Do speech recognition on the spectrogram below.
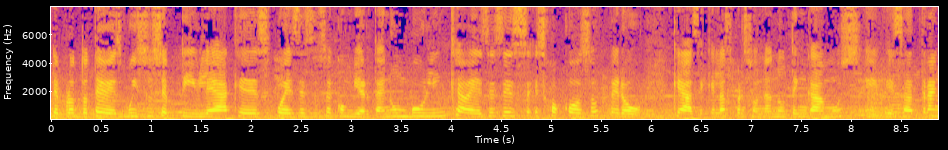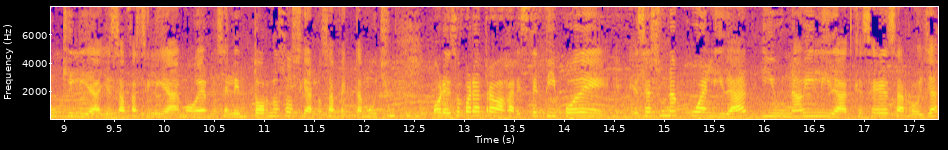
de pronto te ves muy susceptible a que después eso se convierta en un bullying que a veces es, jocoso, pero que hace que las personas no tengamos eh, esa tranquilidad y esa facilidad de movernos. El entorno social nos afecta mucho. Por eso para trabajar este tipo de... Esa es una cualidad y una habilidad que se desarrolla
